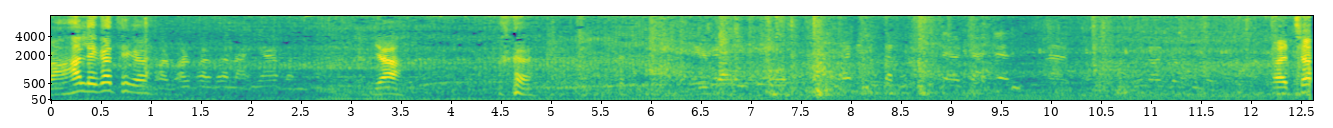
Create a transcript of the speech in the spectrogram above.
कहाँ लेगा थे या। अच्छा।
